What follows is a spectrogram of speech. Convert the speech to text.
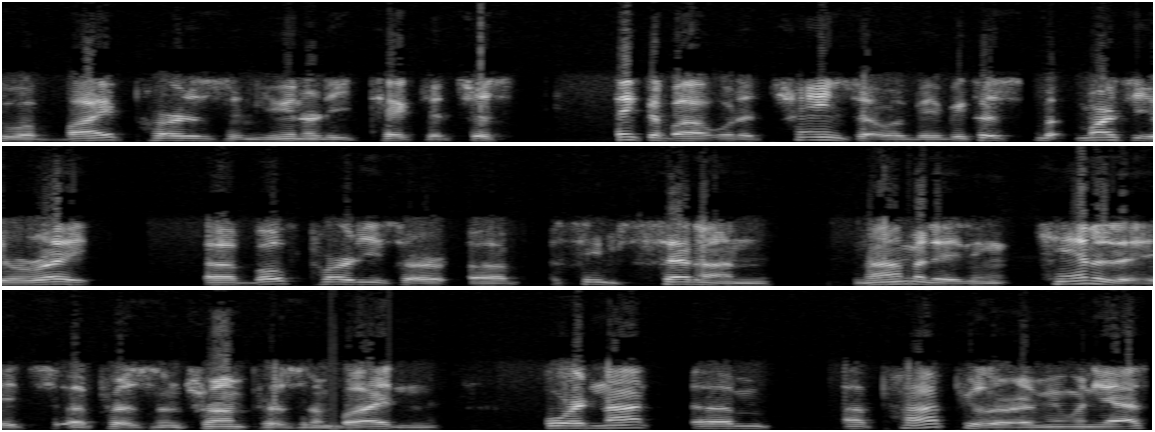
to a bipartisan unity ticket. Just think about what a change that would be. Because, Martha, you're right. Uh, both parties are uh, seem set on nominating candidates, uh, President Trump, President Biden, who are not um, uh, popular. I mean, when you ask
